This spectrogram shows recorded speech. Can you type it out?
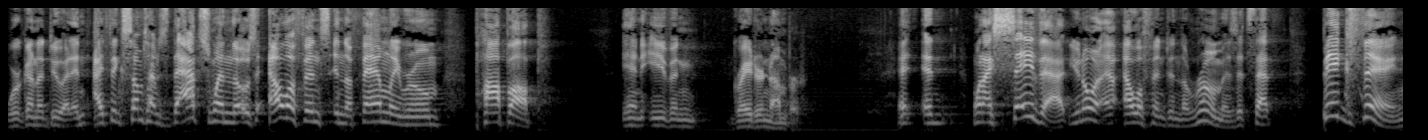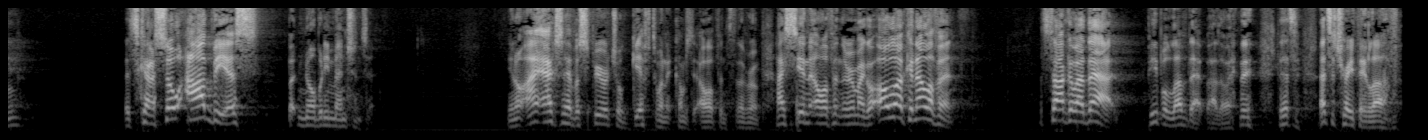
we're going to do it. And I think sometimes that's when those elephants in the family room pop up in even greater number. And, and when I say that, you know what elephant in the room is? It's that big thing that's kind of so obvious, but nobody mentions it. You know, I actually have a spiritual gift when it comes to elephants in the room. I see an elephant in the room, I go, oh, look, an elephant. Let's talk about that. People love that, by the way. that's, that's a trait they love.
